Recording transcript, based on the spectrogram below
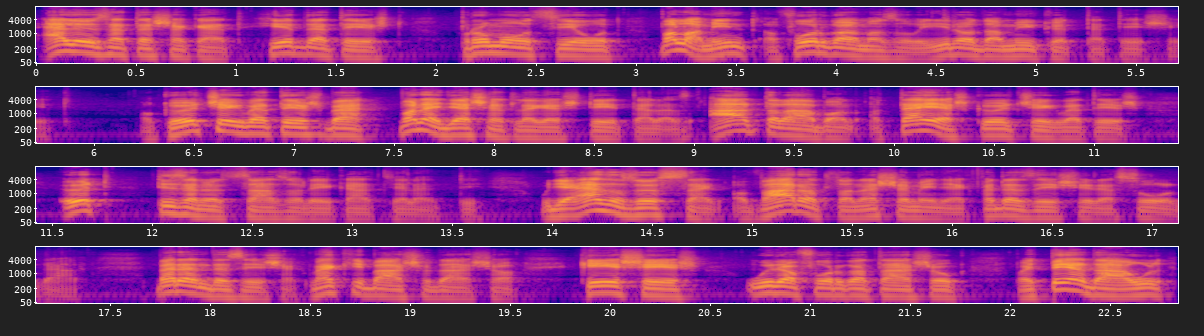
előzeteseket, hirdetést, promóciót, valamint a forgalmazói iroda működtetését. A költségvetésben van egy esetleges tétel, ez általában a teljes költségvetés 5-15%-át jelenti. Ugye ez az összeg a váratlan események fedezésére szolgál. Berendezések meghibásodása, késés, újraforgatások, vagy például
